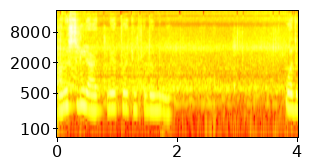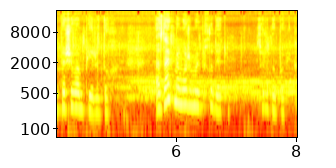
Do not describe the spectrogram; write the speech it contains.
А вони стріляють, ми потім продамо. О, де перший вампір здох. А знаєш, ми можемо відходити. Все одно пофіг.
